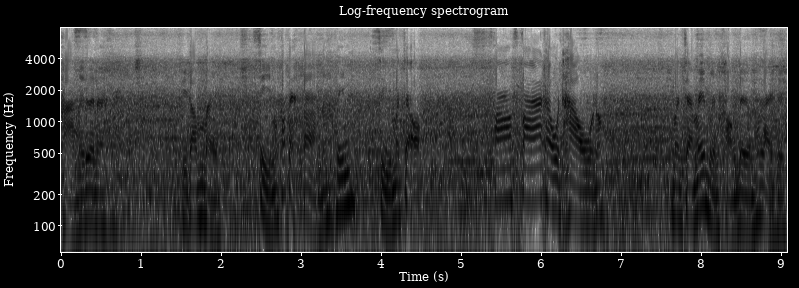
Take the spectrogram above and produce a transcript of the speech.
ฐานให้ด้วยนะฟีดอมใหม่ สีมันก็แปลกๆนะนี่สีมันจะออกฟ้าฟ้าๆเทาๆเนาะมันจะไม่เหมือนของเดิมเท่าไหร่เลย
